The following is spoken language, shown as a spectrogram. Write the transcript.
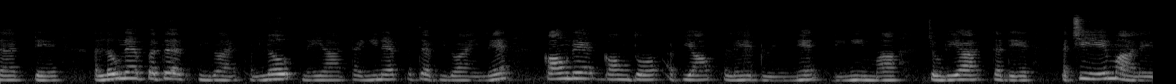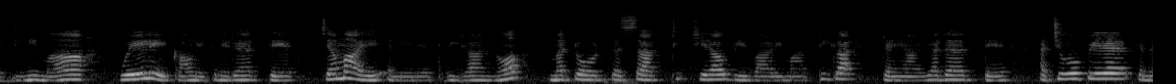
တတ်တယ်အလုံးနဲ့ပတ်သက်ပြီးတော့အလုံးနေရာတိုင်ရင်းနဲ့ပတ်သက်ပြီးတော့ရင်လည်းကောင်းတဲ့ကောင်းသောအပြောင်းအလဲတွေနဲ့ဒီနေ့မှာကြုံရတတ်တယ်အခြေရေးမှာလည်းဒီနေ့မှာ ဝေးလေကောင်းလေဖြစ်နေတတ်တယ်ကျမ်းမာရေးအနေနဲ့တတိထားနော်မတော်တဆထိခြေထောက်တွေပါဒီမှာတိကတန်ရာရတတ်တယ်အကျိုးပေးတဲ့ကဏ္ဍ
